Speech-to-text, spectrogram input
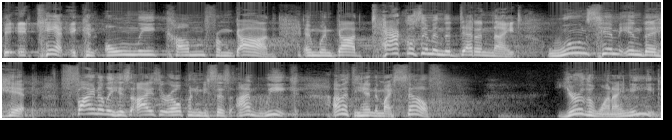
It, it can't. It can only come from God. And when God tackles him in the dead of night, wounds him in the hip, Finally, his eyes are open and he says, I'm weak. I'm at the end of myself. You're the one I need.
